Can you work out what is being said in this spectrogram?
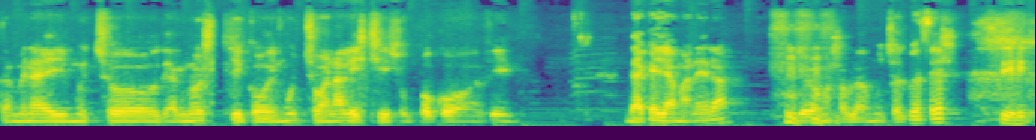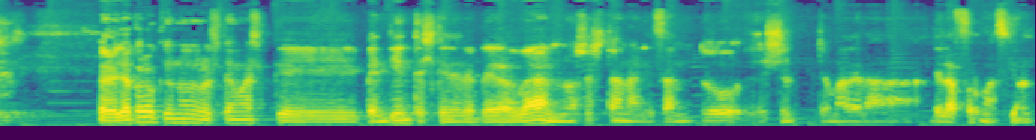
También hay mucho diagnóstico y mucho análisis un poco, en fin, de aquella manera, que yo lo hemos hablado muchas veces. Sí. Pero yo creo que uno de los temas que, pendientes que de verdad no se está analizando es el tema de la, de la formación.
